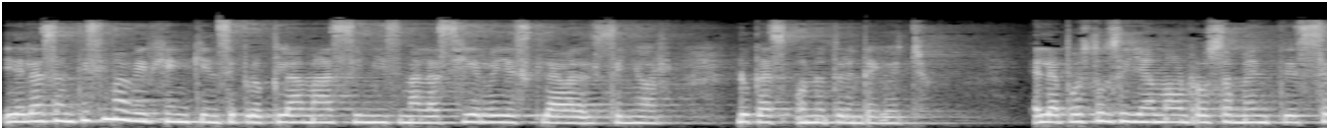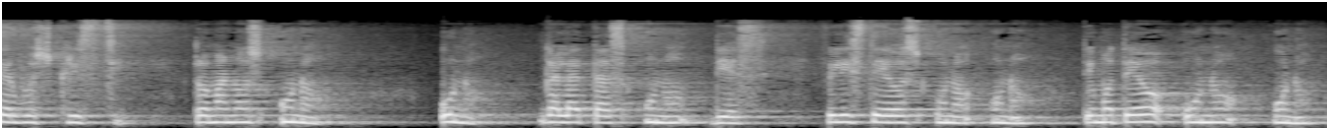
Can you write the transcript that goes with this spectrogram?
y de la Santísima Virgen quien se proclama a sí misma la sierva y esclava del Señor, Lucas 1.38. El apóstol se llama honrosamente Servus Christi, Romanos 1, 1, Galatas 1.10, Filisteos 1.1, Timoteo 1.1.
